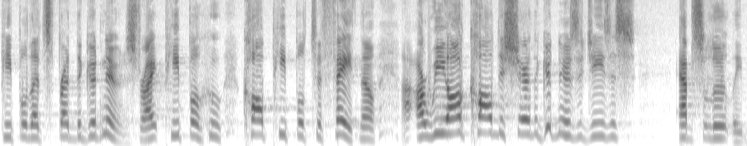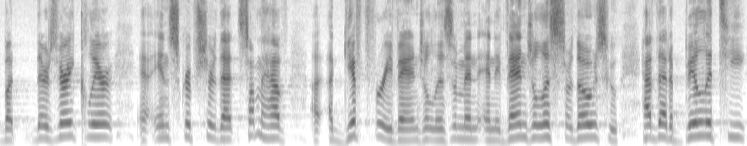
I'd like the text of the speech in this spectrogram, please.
People that spread the good news, right? People who call people to faith. Now, are we all called to share the good news of Jesus? Absolutely. But there's very clear uh, in Scripture that some have a, gift for evangelism, and, and, evangelists are those who have that ability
